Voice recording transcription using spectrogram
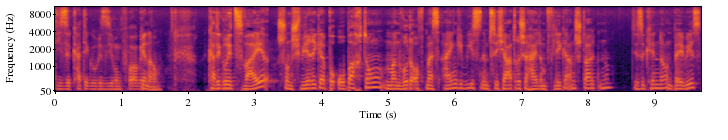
diese Kategorisierung vorgenommen. Genau. Kategorie 2, schon schwieriger, Beobachtung. Man wurde oftmals eingewiesen in psychiatrische Heil- und Pflegeanstalten, diese Kinder und Babys.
